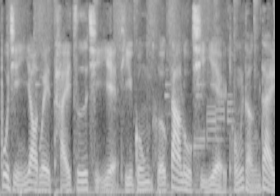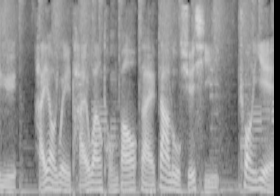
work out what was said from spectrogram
不仅要为台资企业提供和大陆企业同等待遇，还要为台湾同胞在大陆学习、创业、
